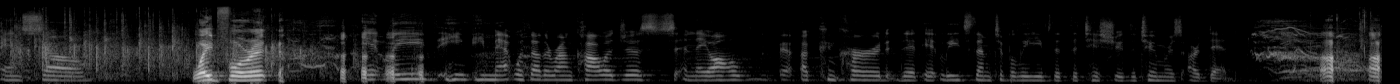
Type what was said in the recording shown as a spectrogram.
And so Wait for it. it lead, he, he met with other oncologists, and they all uh, concurred that it leads them to believe that the tissue, the tumors are dead.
